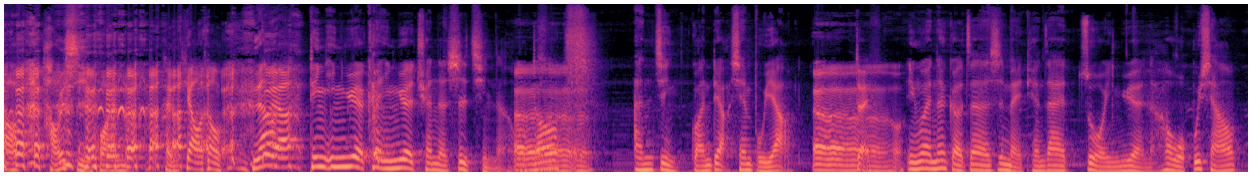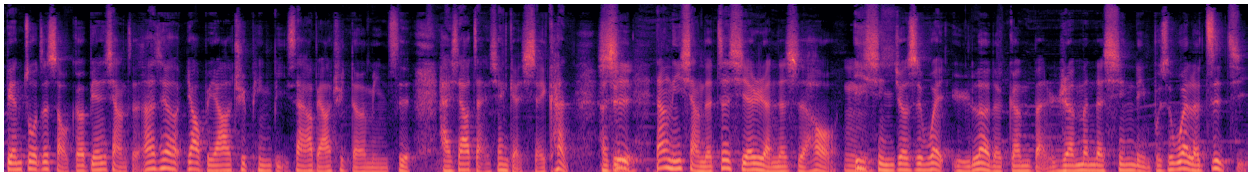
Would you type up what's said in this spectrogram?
好，好喜欢，很跳痛，你知道啊，听音乐、看音乐圈的事情呢、啊，我都。安静，关掉，先不要。呃，对，因为那个真的是每天在做音乐，然后我不想要边做这首歌边想着，那就要不要去拼比赛，要不要去得名次，还是要展现给谁看？可是当你想着这些人的时候，一心就是为娱乐的根本，人们的心灵不是为了自己，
